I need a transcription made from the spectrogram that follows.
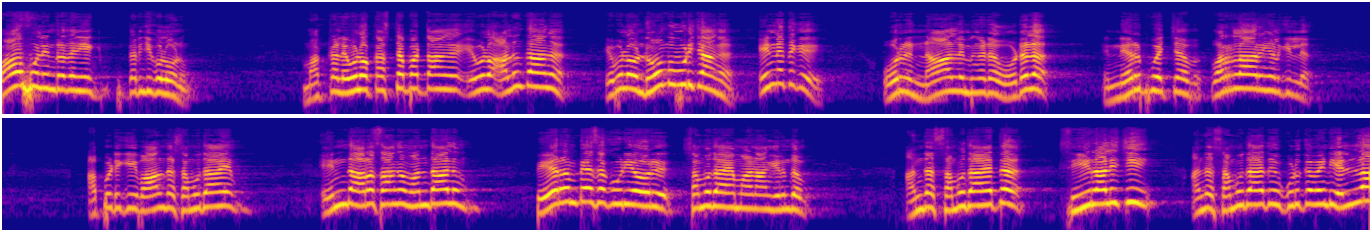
பவர்ஃபுல்ன்றதை நீங்க தெரிஞ்சுக்கொள்ளணும். மக்கள் எவ்வளோ கஷ்டப்பட்டாங்க எவ்வளோ அழுந்தாங்க எவ்வளோ நோம்பு பிடிச்சாங்க என்னத்துக்கு? ஒரு நாலு எங்களோட உடலை நெருப்பு வச்ச வரலாறு எங்களுக்கு இல்லை. அப்படிக்கு வாழ்ந்த சமுதாயம் எந்த அரசாங்கம் வந்தாலும் பேரம் பேசக்கூடிய ஒரு சமுதாயமாக நாங்கள் இருந்தோம். அந்த சமுதாயத்தை சீரழிச்சு அந்த சமுதாயத்துக்கு கொடுக்க வேண்டிய எல்லா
